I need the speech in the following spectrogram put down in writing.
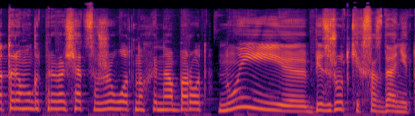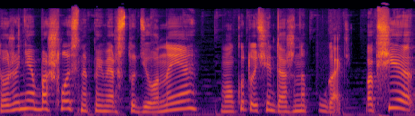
которые могут превращаться в животных и наоборот. Ну и без жутких созданий тоже не обошлось. Например, студеные могут очень даже напугать. Вообще,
